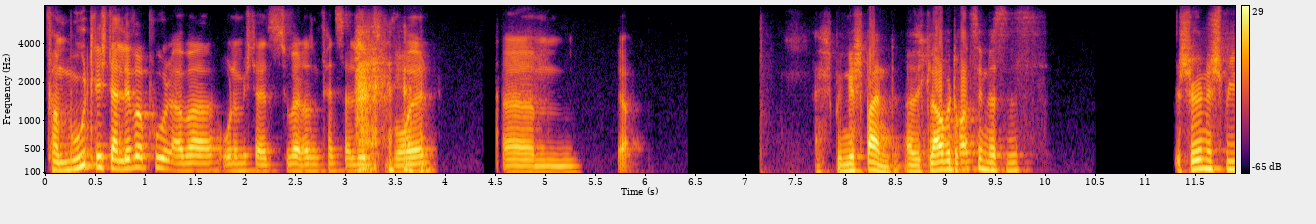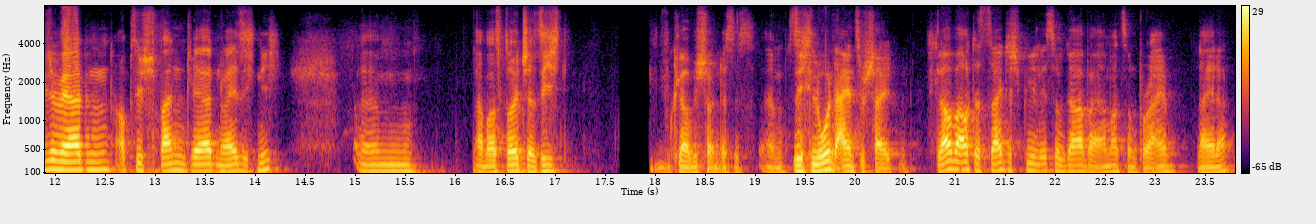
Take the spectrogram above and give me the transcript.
vermutlich dann Liverpool, aber ohne mich da jetzt zu weit aus dem Fenster legen zu wollen. ähm, ja. Ich bin gespannt. Also ich glaube trotzdem, dass es schöne Spiele werden. Ob sie spannend werden, weiß ich nicht. Ähm, aber aus deutscher Sicht glaube ich schon, dass es ähm, sich lohnt einzuschalten. Ich glaube auch, das zweite Spiel ist sogar bei Amazon Prime, leider.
